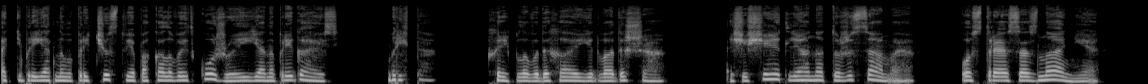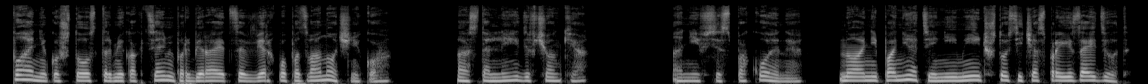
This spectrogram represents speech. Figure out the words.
От неприятного предчувствия покалывает кожу, и я напрягаюсь. «Брита?» — хрипло выдыхаю, едва дыша. Ощущает ли она то же самое? Острое сознание, панику, что острыми когтями пробирается вверх по позвоночнику. А остальные девчонки? Они все спокойны, но они понятия не имеют, что сейчас произойдет.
